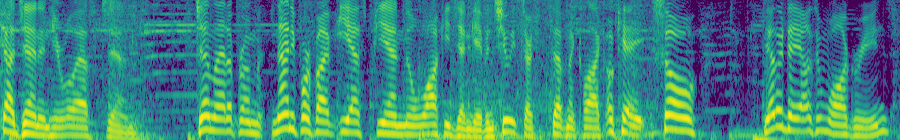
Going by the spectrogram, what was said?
Got Jen in here. We'll ask Jen. Jen Lada from 94.5 ESPN Milwaukee. Jen Gabe and Chewy starts at 7 o'clock. Okay, so the other day I was in Walgreens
